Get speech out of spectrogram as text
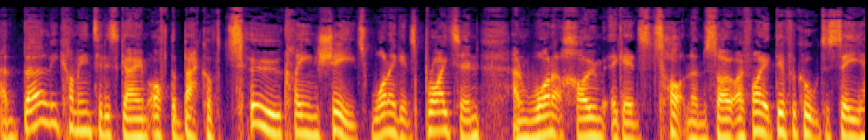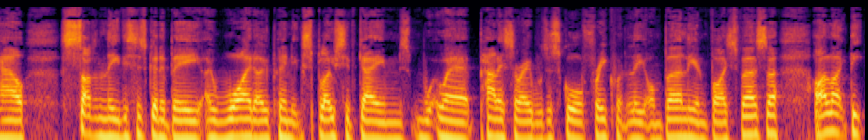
And Burnley come into this game off the back of two clean sheets, one against Brighton and one at home against Tottenham. So I find it difficult to see how suddenly this is going to be a wide open, explosive games where Palace are able to score frequently on Burnley and vice versa. I like the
